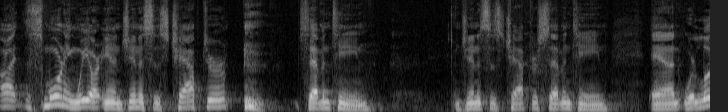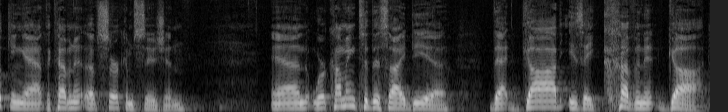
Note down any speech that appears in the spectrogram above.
All right, this morning we are in Genesis chapter 17. Genesis chapter 17, and we're looking at the covenant of circumcision. And we're coming to this idea that God is a covenant God.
